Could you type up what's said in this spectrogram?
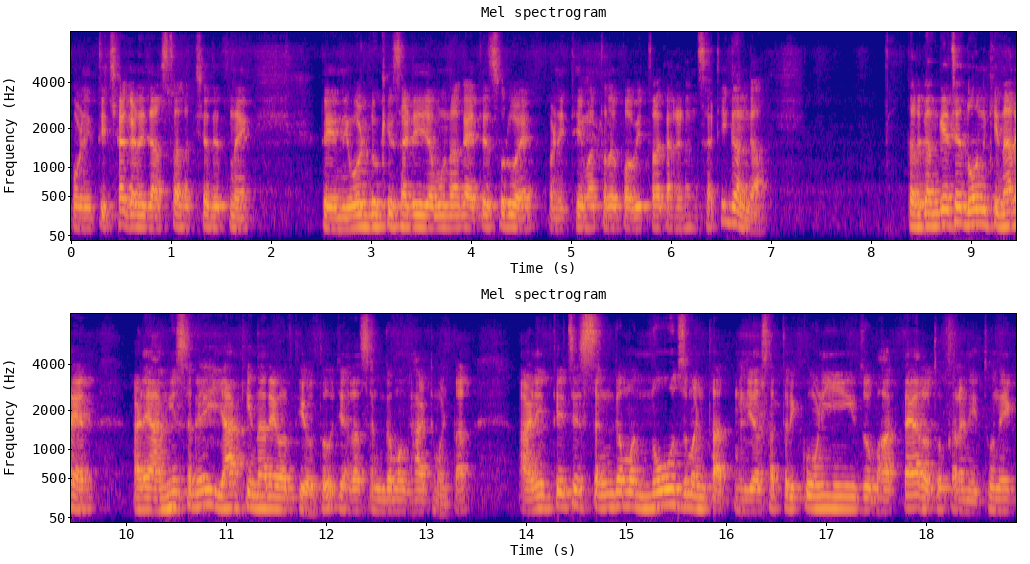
कोणी तिच्याकडे जास्त लक्ष देत नाही. ते निवडणुकीसाठी यमुना काय ते सुरू आहे पण इथे मात्र पवित्र कारणांसाठी गंगा. तर गंगेचे दोन किनारे आहेत आणि आम्ही सगळे या किनाऱ्यावरती होतो ज्याला संगम घाट म्हणतात. आणि ते जे संगम नोज म्हणतात म्हणजे असा त्रिकोणी जो भाग तयार होतो कारण इथून एक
